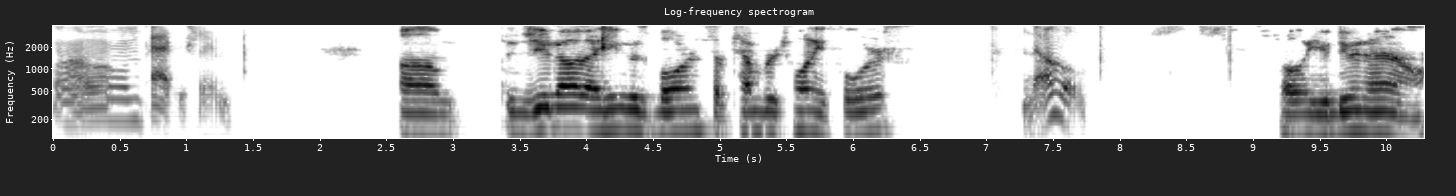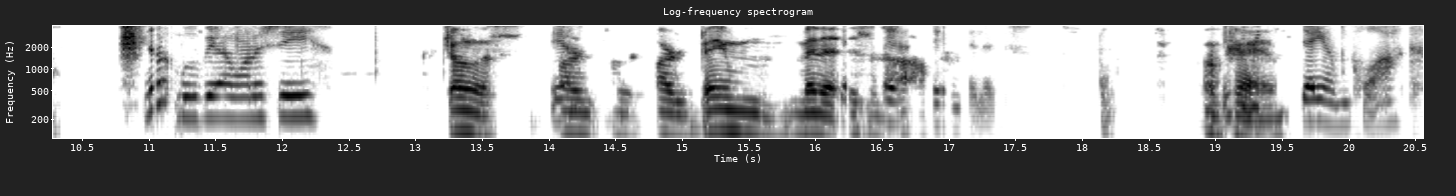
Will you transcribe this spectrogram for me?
um, Patterson. Um. Did you know that he was born September twenty fourth? No. Well, you do now. No movie I want to see. Jonus, Yeah. our, our Dame minute isn't Yeah, up. eight minutes. Okay, Damn clock.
